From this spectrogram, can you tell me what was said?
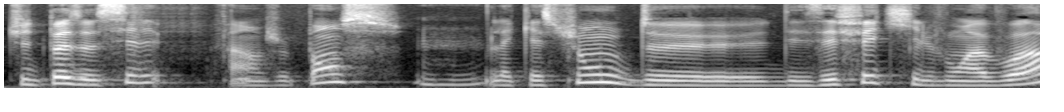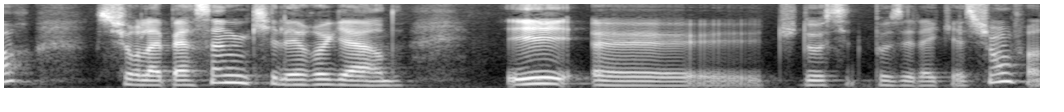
tu te poses aussi, enfin, je pense, mhm. la question de, des effets qu'ils vont avoir sur la personne qui les regarde. Et euh, tu dois aussi te poser la question, enfin,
